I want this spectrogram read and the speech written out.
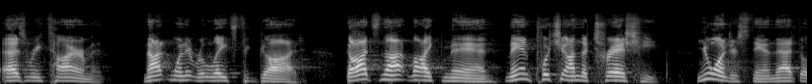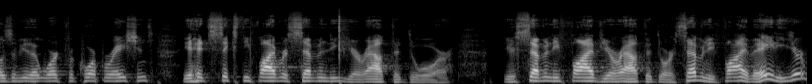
as retirement, not when it relates to God. God's not like man. Man puts you on the trash heap. You understand that, those of you that work for corporations. You hit 65 or 70, you're out the door. You're 75, you're out the door. 75, 80, you're,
